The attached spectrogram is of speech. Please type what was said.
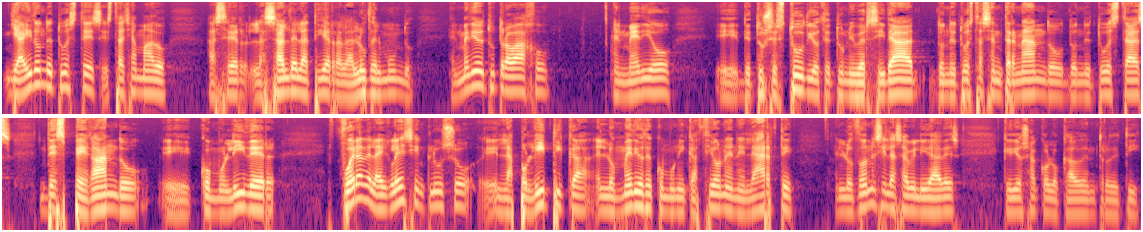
Y ahí donde tú estés, estás llamado a ser la sal de la tierra, la luz del mundo, en medio de tu trabajo, en medio eh, de tus estudios, de tu universidad, donde tú estás entrenando, donde tú estás despegando eh, como líder, fuera de la iglesia incluso, en la política, en los medios de comunicación, en el arte, en los dones y las habilidades que Dios ha colocado dentro de ti.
